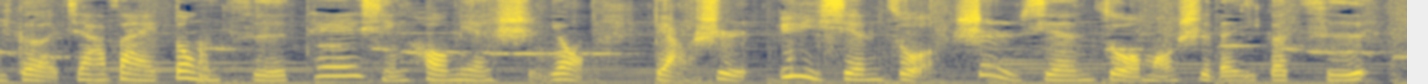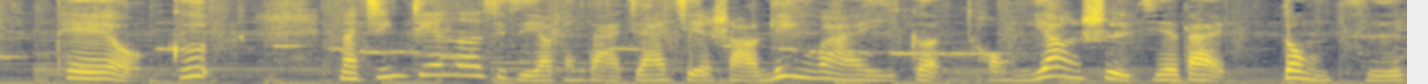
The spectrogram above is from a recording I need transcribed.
一个加在动词贴形后面使用，表示预先做、事先做某事的一个词 tell good。 那今天呢，Cici 要跟大家介绍另外一个同样是接待动词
